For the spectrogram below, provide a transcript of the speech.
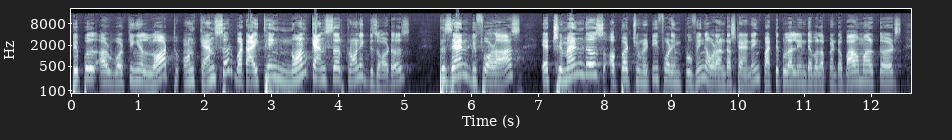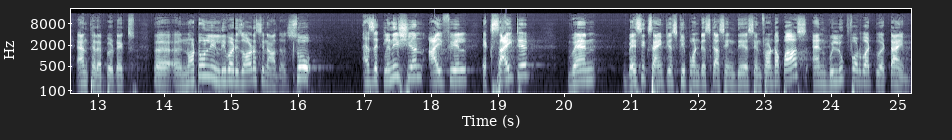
People are working a lot on cancer, but I think non cancer chronic disorders present before us a tremendous opportunity for improving our understanding, particularly in development of biomarkers and therapeutics, uh, uh, not only in liver disorders, in others. So, as a clinician, I feel excited when basic scientists keep on discussing this in front of us, and we look forward to a time.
